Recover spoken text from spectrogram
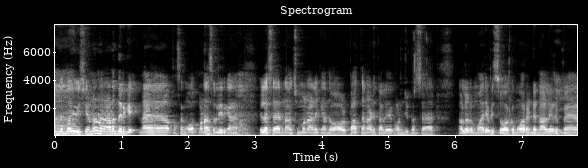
அந்த மாதிரி விஷயம்னா நான் நடந்திருக்கு. நான் பசங்க ஓப்பனாக சொல்லியிருக்காங்க. இல்லை சார் நான் சும்மா நாளைக்கு அந்த அவள் பார்த்தேன்னா அப்படி தலையை குறைஞ்சிப்பேன் சார். அவள் ஒரு மாதிரி அப்படி சோகமாக ரெண்டு நாள் இருப்பேன்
